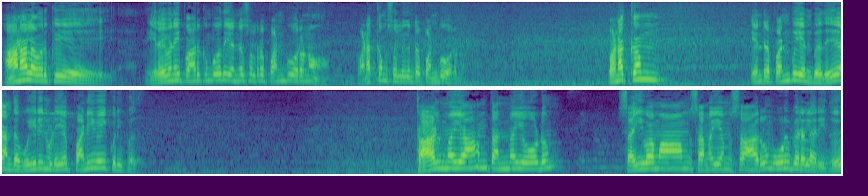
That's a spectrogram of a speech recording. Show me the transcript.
ஆனால் அவருக்கு இறைவனை பார்க்கும்போது என்ன சொல்கிற பண்பு வரணும்? வணக்கம் சொல்லுகின்ற பண்பு வரணும். வணக்கம் என்ற பண்பு என்பது அந்த உயிரினுடைய பணிவை குறிப்பது. தாழ்மையாம் தன்மையோடும் சைவமாம் சமயம் சாரும் ஊழ்விரல் அரிது.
